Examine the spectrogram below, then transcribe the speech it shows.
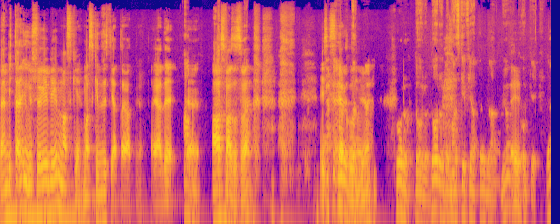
Ben bir tane ürün söyleyebilirim maske. Maskede de fiyatlar artmıyor. Herhalde e, ağız fazlası var. Eskisi evet, tabii yani. Doğru, doğru. Doğru da maske fiyatları da artmıyor. Evet. Okey. Ya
